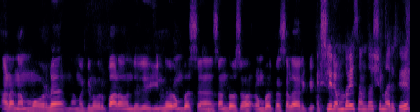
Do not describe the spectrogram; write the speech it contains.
ஆனா நம்ம ஊர்ல நமக்குன்னு ஒரு பாலம் வந்தது. இன்னும் ரொம்ப ச- சந்தோஷம் ரொம்ப ஸ்பெஷலா இருக்கு. ஆக்சுவலி ரொம்பவே சந்தோஷமா இருக்கு.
